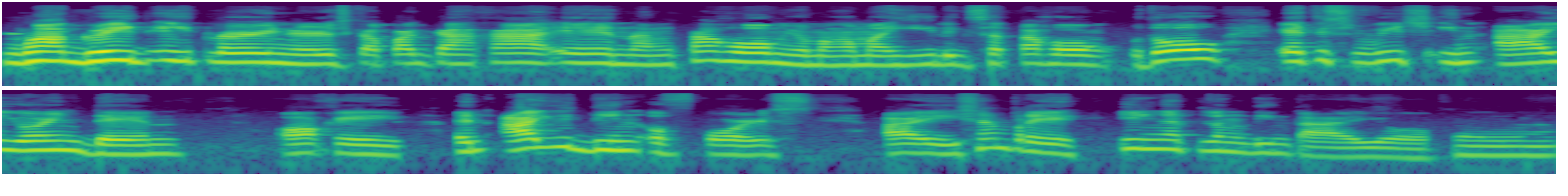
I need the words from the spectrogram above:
yung mga grade 8 learners, kapag kakain ng tahong, yung mga mahilig sa tahong, though it is rich in iron then, okay, and iodine of course, ay syempre, ingat lang din tayo kung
